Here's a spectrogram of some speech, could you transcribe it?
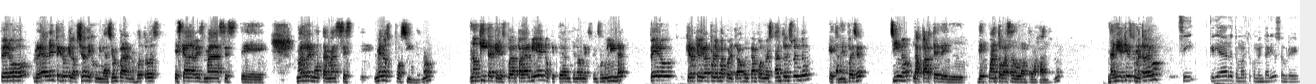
pero realmente creo que la opción de jubilación para nosotros es cada vez más, este, más remota, más, este, menos posible, ¿no? No quita que les puedan pagar bien o que tengan tener una experiencia muy linda, pero creo que el gran problema con el trabajo en campo no es tanto el sueldo, que también puede ser, sino la parte del, de cuánto vas a durar trabajando, ¿no? Daniel, ¿quieres comentar algo? Sí, quería retomar tu comentario sobre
